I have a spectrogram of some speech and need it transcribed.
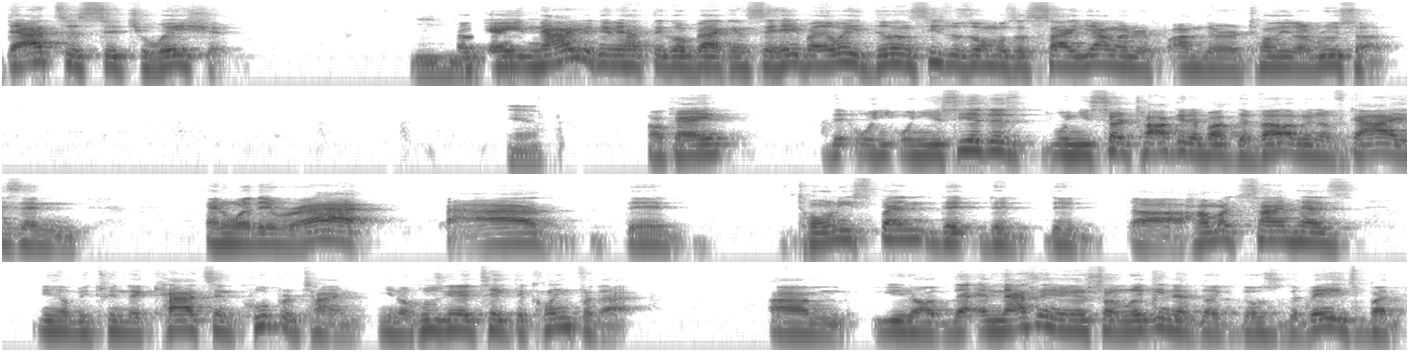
That's a situation. Mm-hmm. Okay, now you're gonna have to go back and say, hey, by the way, Dylan Cease was almost a Cy Young under under Tony La Russa. Yeah. Okay. When, when you see it, this, when you start talking about development of guys and and where they were at, uh, did Tony spend did did, did uh, how much time has you know between the Katz and Cooper time? You know who's going to take the claim for that? Um, you know, that, and that's when you're going to start looking at like those debates. But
